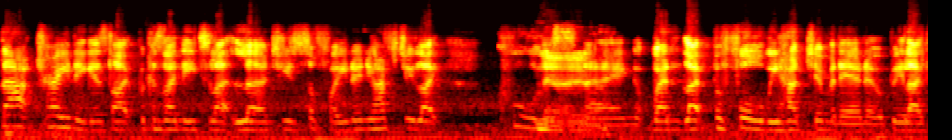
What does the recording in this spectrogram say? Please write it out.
that training is like because I need to like learn to use software. You know and you have to do like call yeah, listening yeah. when like before we had Jiminny and it would be like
